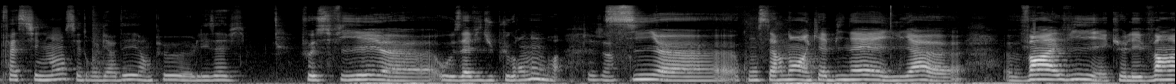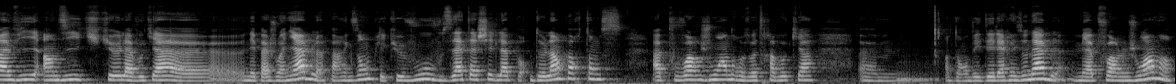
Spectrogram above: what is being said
facilement, c'est de regarder un peu les avis faut se fier euh, aux avis du plus grand nombre. Si euh, concernant un cabinet, il y a 20 euh, avis et que les 20 avis indiquent que l'avocat n'est pas joignable, par exemple, et que vous, vous attachez de l'importance à pouvoir joindre votre avocat dans des délais raisonnables, mais à pouvoir le joindre,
